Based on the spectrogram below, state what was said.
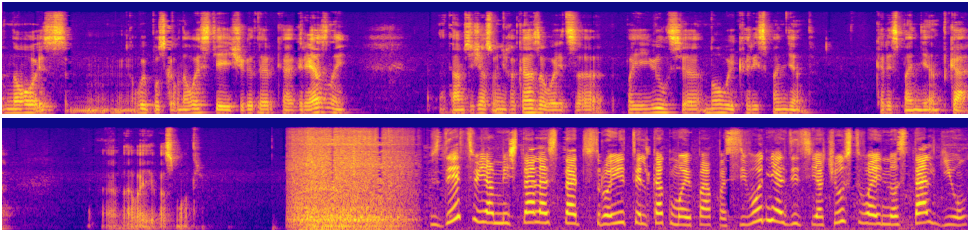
одного из выпусков новостей ЧГТРК «Грязный». Там сейчас у них, оказывается, появился новый корреспондент. Корреспондентка. Э, давайте посмотрим. В детстве я мечтала стать строителем, как мой папа. Сегодня здесь я чувствую ностальгию.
